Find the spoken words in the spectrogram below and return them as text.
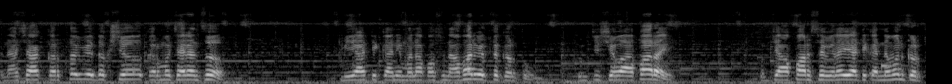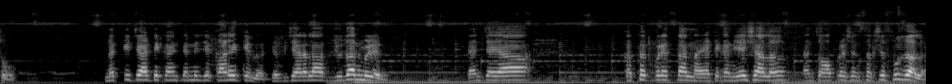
आणि अशा कर्तव्यदक्ष कर्मचाऱ्यांचं मी या ठिकाणी मनापासून आभार व्यक्त करतो. तुमची सेवा अपार आहे. तुमच्या अपार सेवेला या ठिकाणी नमन करतो. नक्कीच या ठिकाणी त्यांनी जे कार्य केलं ते बिचाराला जुदान मिळेल. त्यांच्या या कथक प्रयत्नांना या ठिकाणी यश आलं त्यांचं ऑपरेशन सक्सेसफुल झालं.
